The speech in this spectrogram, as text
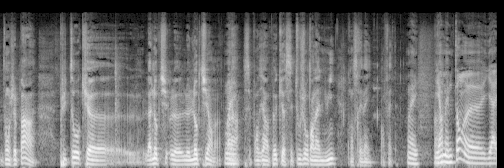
dont je parle plutôt que la le, nocturne. Voilà. C'est pour dire un peu que c'est toujours dans la nuit qu'on se réveille, en fait. Oui. Et en même temps, euh, il y, a,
